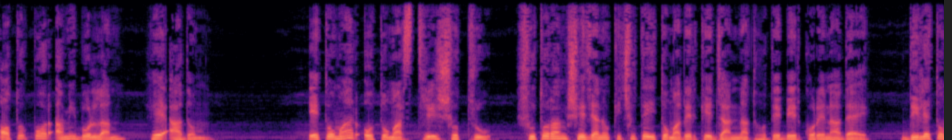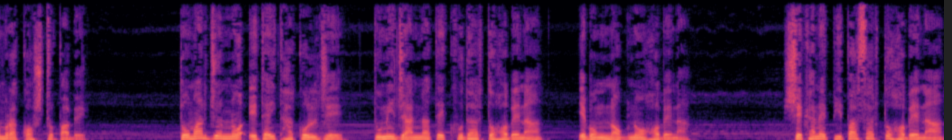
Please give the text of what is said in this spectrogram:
অতঃপর আমি বললাম, হে আদম! এ তোমার ও তোমার স্ত্রীর শত্রু, সুতরাং সে যেন কিছুতেই তোমাদেরকে জান্নাত হতে বের করে না দেয়, দিলে তোমরা কষ্ট পাবে। তোমার জন্য এটাই থাকল যে, তুমি জান্নাতে ক্ষুধার্ত হবে না এবং নগ্ন হবে না। সেখানে পিপাসার্ত হবে না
